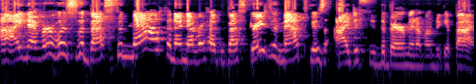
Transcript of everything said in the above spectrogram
I never was the best in math and I never had the best grades in math because I just did the bare minimum to get by.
